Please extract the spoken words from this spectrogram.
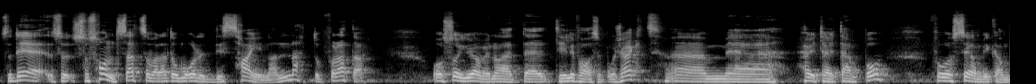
så, det, så, sånn sett så var dette området designa nettopp for dette. Og så gjør vi nå et tidligfaseprosjekt med høyt, høyt tempo for å se om vi kan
